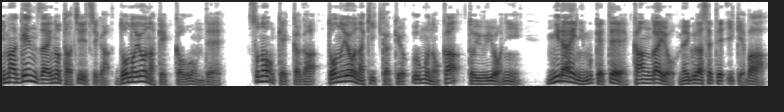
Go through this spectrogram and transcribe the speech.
今現在の立ち位置がどのような結果を生んで、その結果がどのようなきっかけを生むのかというように、未来に向けて考えを巡らせていけば、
